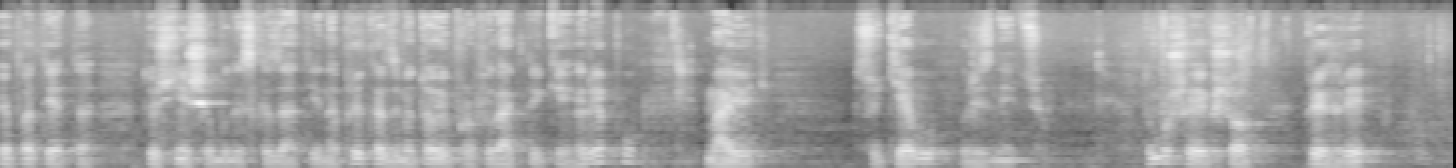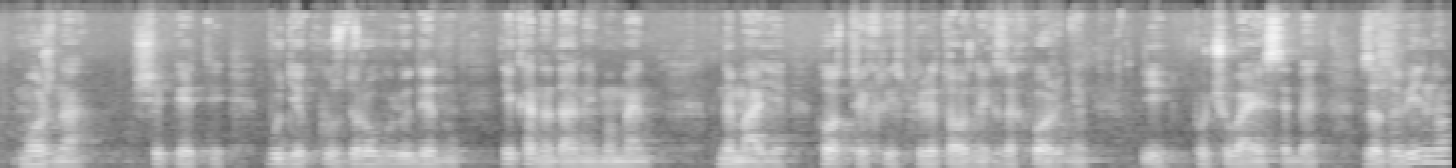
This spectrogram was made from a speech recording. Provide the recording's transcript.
гепатита, точніше буде сказати, і, наприклад, з метою профілактики грипу мають суттєву різницю. Тому що якщо при грип можна щепити будь-яку здорову людину, яка на даний момент не має гострих респіраторних захворювань і почуває себе задовільно,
